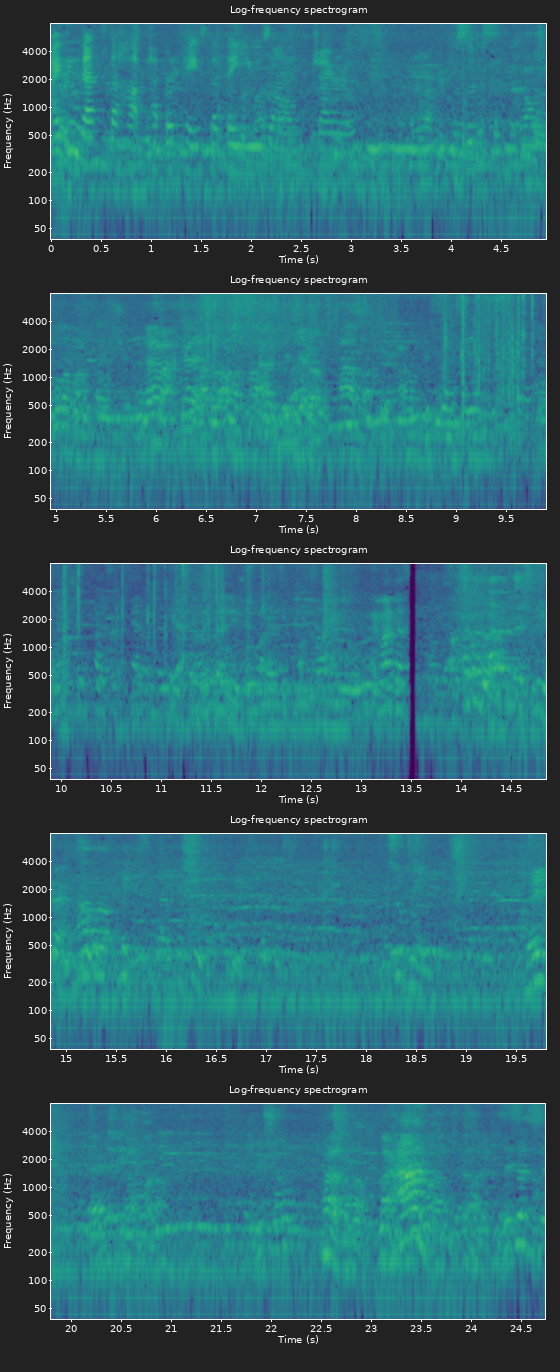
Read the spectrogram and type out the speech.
I think that's the hot pepper paste that they use on gyro. فرحان This is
